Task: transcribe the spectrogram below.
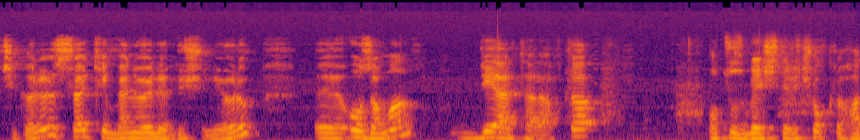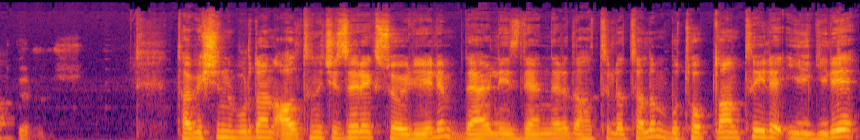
çıkarırsa ki ben öyle düşünüyorum e, o zaman diğer tarafta 35'leri çok rahat görürüz. Tabii şimdi buradan altını çizerek söyleyelim. Değerli izleyenlere de hatırlatalım. Bu toplantıyla ilgili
